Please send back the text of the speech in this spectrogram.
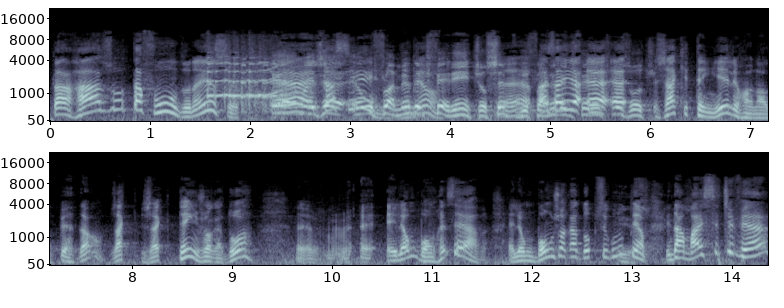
Tá raso, tá fundo, não é isso? É, mas tá é- assim, é- o Flamengo é entendeu? diferente. Eu sempre É, vi o mas Flamengo aí, é diferente é, dos é, outros. já que tem ele, Ronaldo, perdão, já, já que tem o jogador, é, é, ele é um bom reserva. Ele é um bom jogador para o segundo Isso. tempo. Ainda mais se tiver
